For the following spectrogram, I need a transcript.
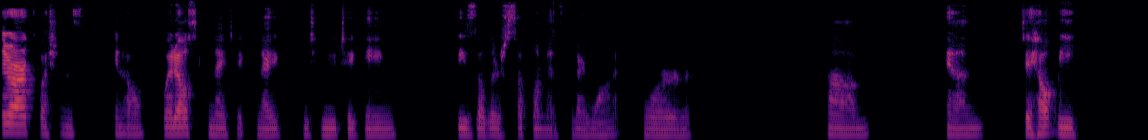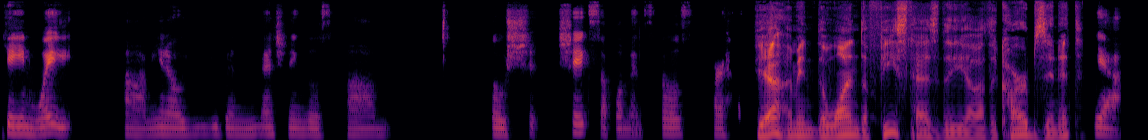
there are questions. You know, what else can I take? Can I continue taking these other supplements that I want, or um, and to help me gain weight? Um, you know, you've been mentioning those um, those sh- shake supplements. Those are Yeah, I mean the one the feast has the uh the carbs in it. yeah,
